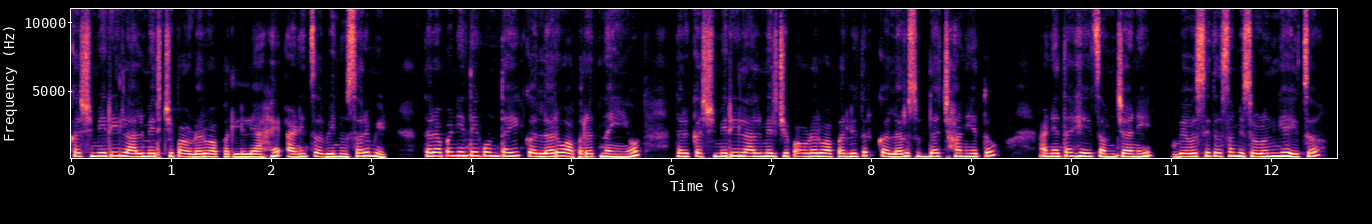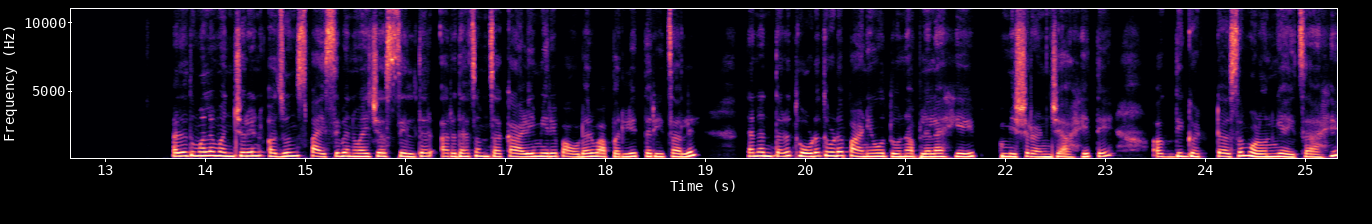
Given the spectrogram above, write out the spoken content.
कश्मीरी लाल मिरची पावडर वापरलेली आहे आणि चवीनुसार मीठ. तर आपण इथे कोणताही कलर वापरत नाही आहोत. तर कश्मीरी लाल मिरची पावडर वापरली तर कलरसुद्धा छान येतो. आणि आता हे चमच्याने व्यवस्थित असं मिसळून घ्यायचं. आता तुम्हाला मंचुरियन अजून स्पायसी बनवायचे असतील तर अर्धा चमचा काळी मिरी पावडर वापरली तरी चालेल. त्यानंतर थोडं थोडं पाणी ओतून आपल्याला हे मिश्रण जे आहे ते अगदी घट्ट असं मळून घ्यायचं आहे.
